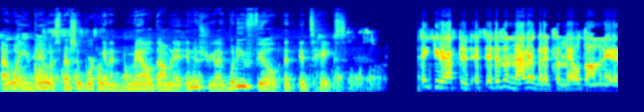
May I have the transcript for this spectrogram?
at what you do especially working in a male dominant industry like what do you feel it, it takes I think you have to. It, it doesn't matter that it's a male-dominated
